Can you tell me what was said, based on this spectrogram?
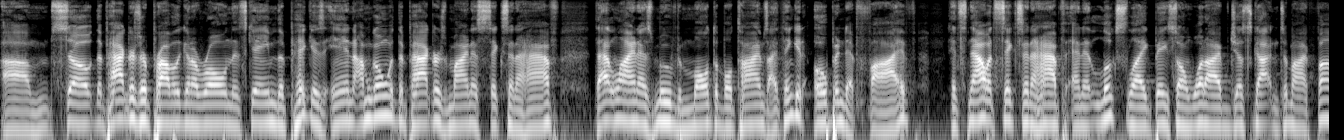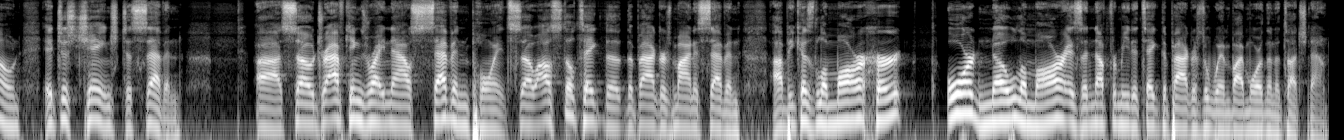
Um, so the Packers are probably going to roll in this game. The pick is in. I'm going with the Packers minus six and a half. That line has moved multiple times. I think it opened at five. It's now at six and a half, and it looks like, based on what I've just gotten to my phone, it just changed to seven. Uh, so DraftKings right now seven points. So I'll still take the the Packers minus seven uh, because Lamar hurt or no Lamar is enough for me to take the Packers to win by more than a touchdown.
